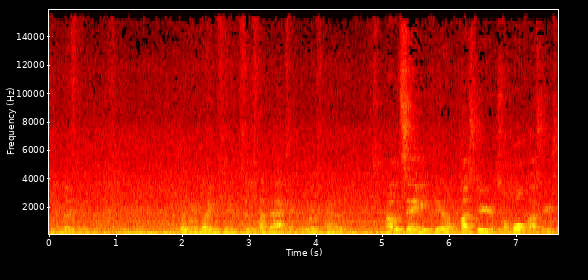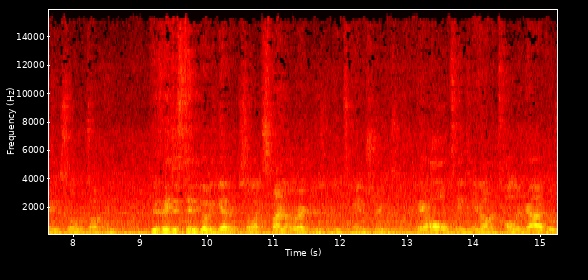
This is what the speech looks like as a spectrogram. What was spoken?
keep lifting. Like, so just my back's like the worst kind of. I would say, you know, posterior, so whole posterior chain. So we're talking, if they just tend to go together. So like spinal erectors, glutes, hamstrings, they all tend, and on a taller guy, those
